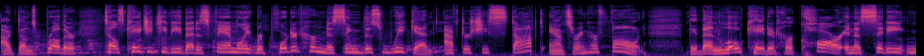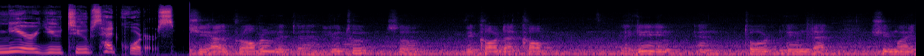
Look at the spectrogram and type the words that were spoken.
Aghdam's brother tells KGTV that his family reported her missing this weekend after she stopped answering her phone. They then located her car in a city near YouTube's headquarters. She had a problem with uh, YouTube, so we called that cop again and told him that she might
